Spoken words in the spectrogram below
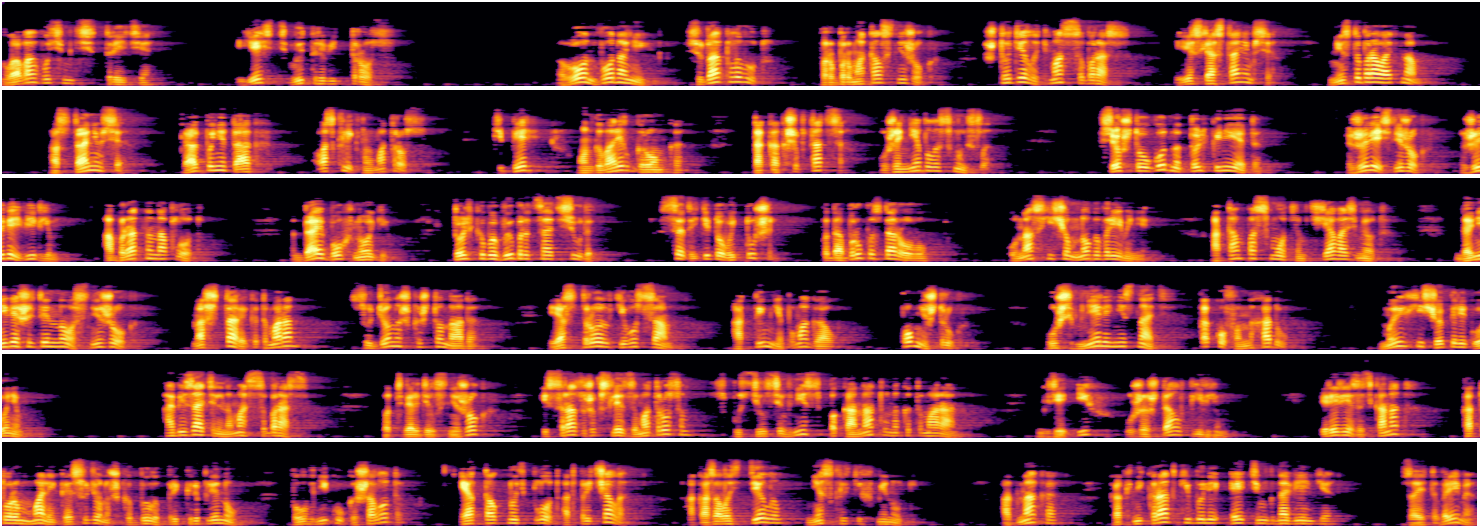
Глава 83. Есть вытравить трос. «Вон, вон они, сюда плывут!» — пробормотал Снежок. «Что делать, масса брас? Если останемся, не сдобровать нам». «Останемся? Как бы не так!» — воскликнул матрос. Теперь он говорил громко, так как шептаться уже не было смысла. «Все, что угодно, только не это. Живей, Снежок, живей, Вильям, обратно на плот. Дай бог ноги, только бы выбраться отсюда, с этой китовой туши, по добру, по здорову. У нас еще много времени, а там посмотрим, чья возьмет. Да не вешай ты нос, Снежок, наш старый катамаран, суденышко что надо. Я строил его сам, а ты мне помогал. Помнишь, друг? Уж мне ли не знать, каков он на ходу? Мы их еще перегоним. Обязательно, масса брас, подтвердил Снежок и сразу же вслед за матросом спустился вниз по канату на катамаран, где их уже ждал Вильям. Перерезать канат, которым маленькое суденышко было прикреплено к плавнику кашалота, и оттолкнуть плот от причала оказалось делом нескольких минут. Однако, как ни кратки были эти мгновения, за это время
